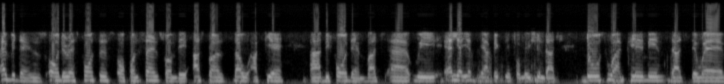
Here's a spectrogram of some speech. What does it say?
evidence or the responses or concerns from the aspirants that will appear uh, before them. But uh, we earlier yesterday I picked information that those who are claiming that there were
